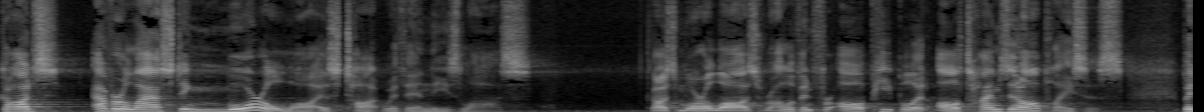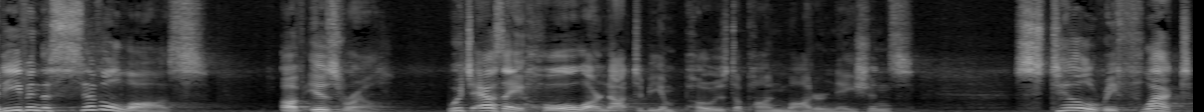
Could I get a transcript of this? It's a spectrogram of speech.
God's everlasting moral law is taught within these laws. God's moral law is relevant for all people at all times and all places. But even the civil laws of Israel, which as a whole are not to be imposed upon modern nations, still reflect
